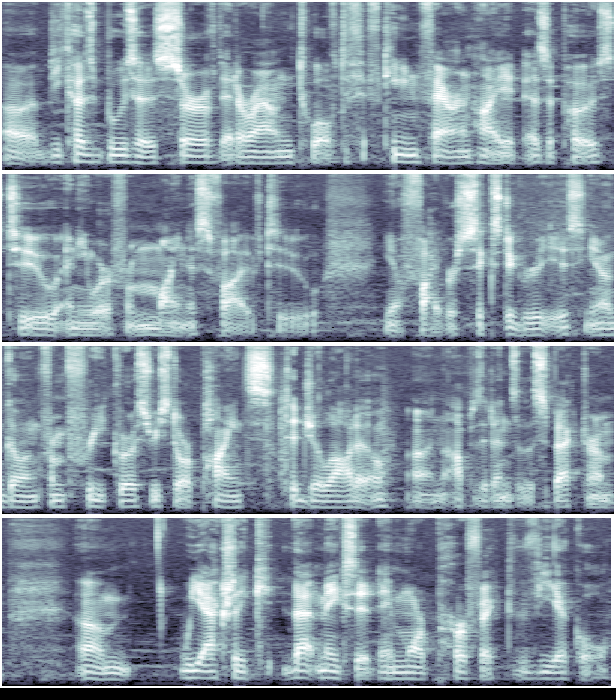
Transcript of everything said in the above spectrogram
Uh, because Booza is served at around 12 to 15 Fahrenheit, as opposed to anywhere from minus five to, you know, five or six degrees. You know, going from free grocery store pints to gelato on opposite ends of the spectrum. Um, we actually that makes it a more perfect vehicle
